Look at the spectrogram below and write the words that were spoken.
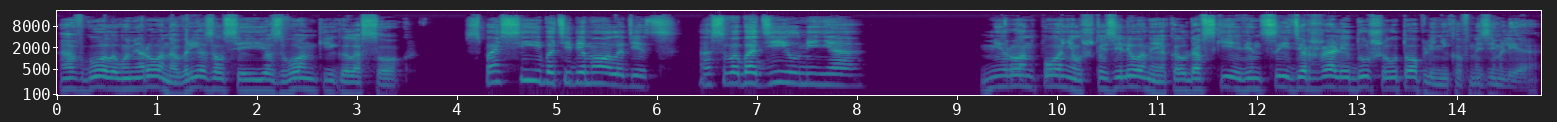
А в голову Мирона врезался ее звонкий голосок. «Спасибо тебе, молодец! Освободил меня!» Мирон понял, что зеленые колдовские венцы держали души утопленников на земле.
